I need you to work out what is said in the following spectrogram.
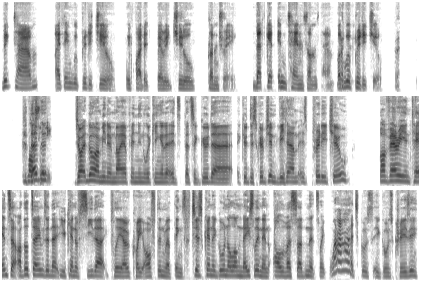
big time, I think we're pretty chill. We're quite a very chill country that get intense sometimes, but we're pretty chill. Mostly. No, I mean, in my opinion, looking at it, it's that's a good uh, a good description. Vietnam is pretty chill, but very intense at other times, and that you kind of see that play out quite often, where things are just kind of going along nicely, and then all of a sudden it's like, wow, it goes it goes crazy.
